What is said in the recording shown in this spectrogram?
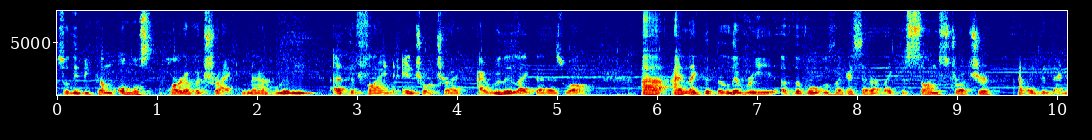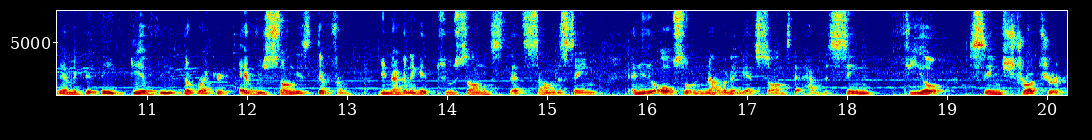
so they become almost part of a track, not really a defined intro track. I really like that as well. Uh, I like the delivery of the vocals, like I said. I like the song structure. I like the dynamic that they give the, the record. Every song is different. You're not going to get two songs that sound the same, and you're also not going to get songs that have the same feel, same structure,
